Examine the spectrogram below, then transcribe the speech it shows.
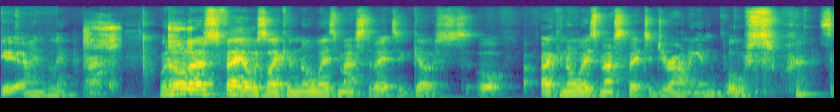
Yeah. Kindly. Alright. When all else fails, I can always masturbate to ghosts, or I can always masturbate to drowning in bull sweats.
